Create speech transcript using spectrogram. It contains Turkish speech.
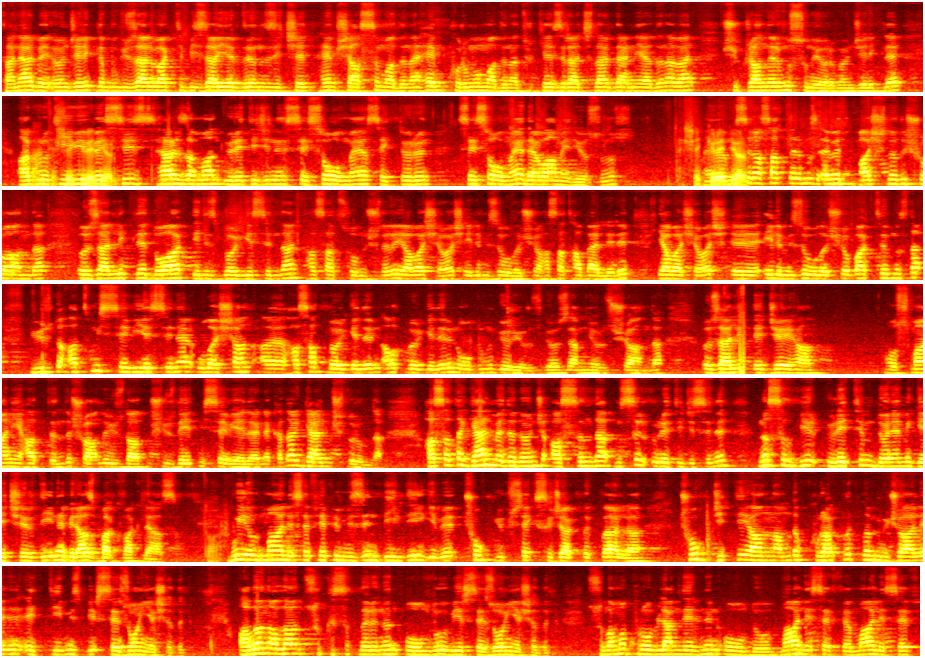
Taner Bey öncelikle bu güzel vakti bize ayırdığınız için hem şahsım adına hem kurumum adına Türkiye Ziraatçılar Derneği adına ben şükranlarımı sunuyorum öncelikle. Agro TV ve ediyorum. siz her zaman üreticinin sesi olmaya, sektörün sesi olmaya devam ediyorsunuz. Teşekkür Ee, ediyorum. Mısır hasatlarımız evet başladı şu anda. Özellikle Doğu Akdeniz bölgesinden hasat sonuçları yavaş yavaş elimize ulaşıyor. Hasat haberleri yavaş yavaş e, elimize ulaşıyor. Baktığımızda %60 seviyesine ulaşan e, hasat bölgelerin, alt bölgelerin olduğunu görüyoruz, gözlemliyoruz şu anda. Özellikle Ceyhan, Osmaniye hattında şu anda %60-%70 seviyelerine kadar gelmiş durumda. Hasata gelmeden önce aslında mısır üreticisinin nasıl bir üretim dönemi geçirdiğine biraz bakmak lazım. Doğru. Bu yıl maalesef hepimizin bildiği gibi çok yüksek sıcaklıklarla, çok ciddi anlamda kuraklıkla mücadele ettiğimiz bir sezon yaşadık. Alan alan su kısıtlarının olduğu bir sezon yaşadık. Sulama problemlerinin olduğu maalesef ve maalesef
